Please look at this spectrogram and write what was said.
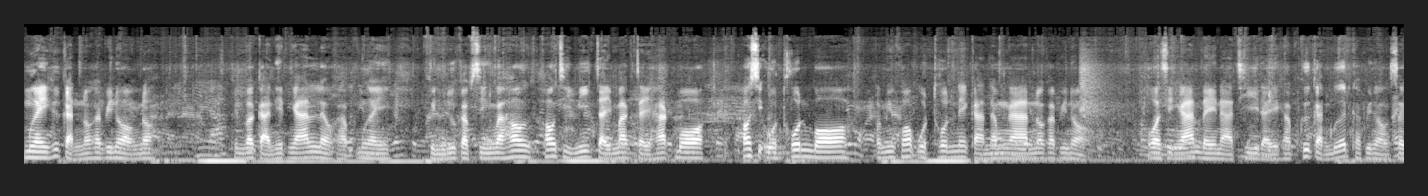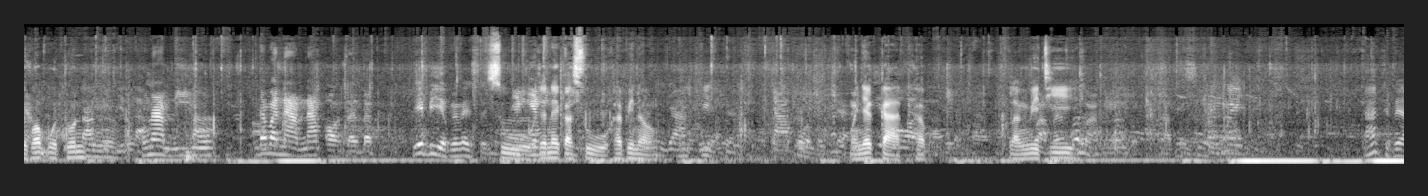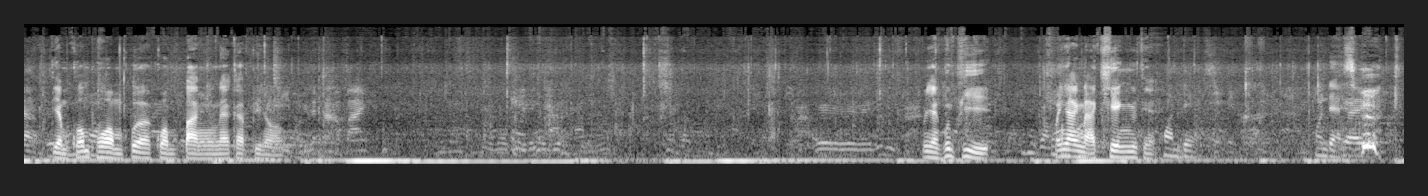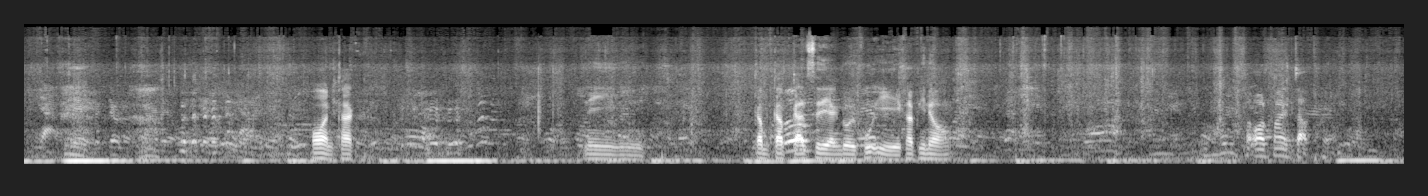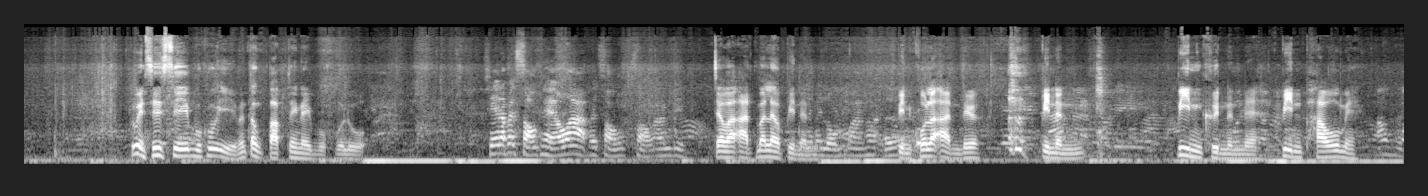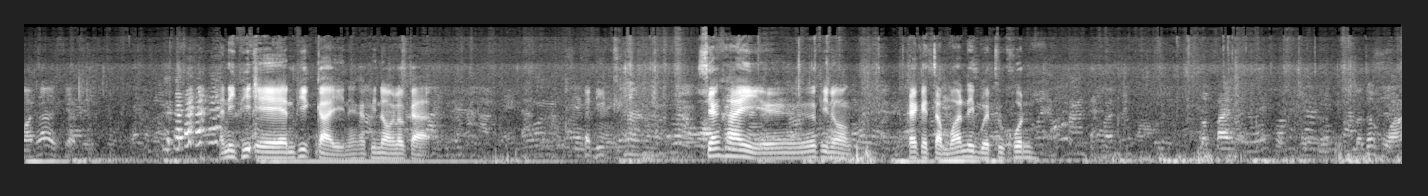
เมื่อยคือกันเนาะครับพี่น้องเนาะขึ้นว่าการเฮ็ดงานแล้วครับเมื่อยขึ้นอยู่กับสิ่งว่าเฮาเฮาสิมีใจมากใจฮักบ่เฮาสิอดทนบ่ต้องมีความอดทนในการทำงานเนาะครับพี่น้อง ว่าสิงานใดหน้าที่ใดครับ คือกันเบิดครับพี่น้องใส่ความอดทน ห้องน้ำดีอยู่ถ้ามันน้ำน้ำออกแต่แบบยี่บีเอาไปไปสิสู่จะในกระสู่ครับพี่น้องบรรยากาศครับ หลังเวทีเตรียมความพร้อมเพื่อความปังนะครับพี่น้องมันอย่างคุณพี่มันอย่างหนาเคียงอยู่เถอะฮ อนแดดฮอนแดดฮ้อนคัก นี่กำกับการแสดงโดยผู้เอกครับพี่น้องสะออนไฟจับก็เป็นซีซีบุคุอีมันต้องปรับจังไดบุกบ่รู้เชเราเป็นสองแถวอะเป็นสองสองอันดิจะว่าอัดมาแล้วปิ่นนั้นไม่ล้มวางข้างหลังเออปิ่นคนละอันเด้อปิ่นนั้นปิ่นขึ้นนั่นแหมปิ่นเผาแหมอั นนี้พี่เอ็นพี่ไก่นะครับ พี่น้องแล้วก็สวัสดีค่ะเสียงไห้เออพี่น้องไก่ก็จำว่าได้เบิดทุกคนรถไปรถเจ้าหัว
